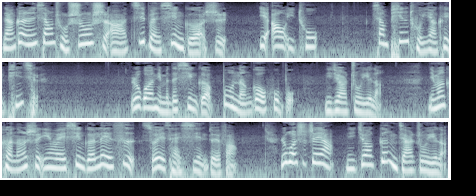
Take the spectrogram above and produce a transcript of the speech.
两个人相处舒适啊，基本性格是一凹一凸，像拼图一样可以拼起来。如果你们的性格不能够互补，你就要注意了。你们可能是因为性格类似，所以才吸引对方。如果是这样，你就要更加注意了。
